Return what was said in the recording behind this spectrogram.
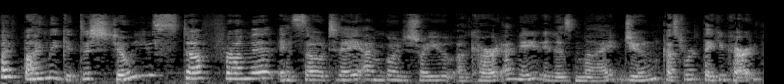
I finally get to show you stuff from it. And so today I'm going to show you a card I made. It is my June customer thank you card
